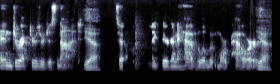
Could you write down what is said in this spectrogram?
and directors are just not. Yeah, So, like, they're gonna have a little bit more power. yeah.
